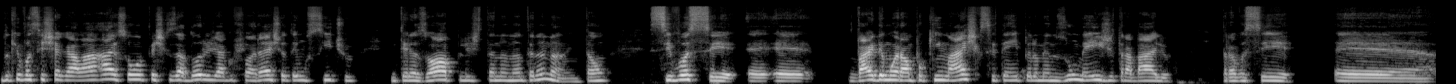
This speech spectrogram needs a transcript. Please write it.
do que você chegar lá, ah, eu sou uma pesquisadora de agrofloresta, eu tenho um sítio em Teresópolis, tananã, tananã. Então, se você é, é, vai demorar um pouquinho mais, que você tem aí pelo menos um mês de trabalho para você é,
